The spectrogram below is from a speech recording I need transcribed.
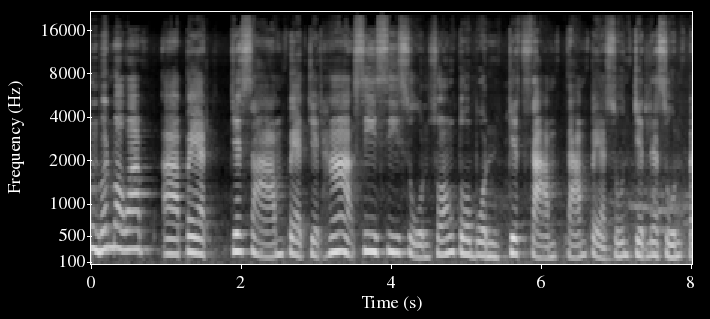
นเพิ่นบอกว่า อ่าแปดเจ็ดสามแปดเจ็ดห้าสี่สี่ศูนย์สองตัวบนเจ็ดสามสามแปดศูนย์เจ็ดและศูนย์แป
